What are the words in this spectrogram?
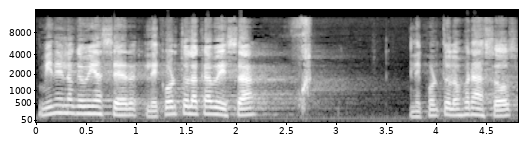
miren lo que voy a hacer, le corto la cabeza, le corto los brazos,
